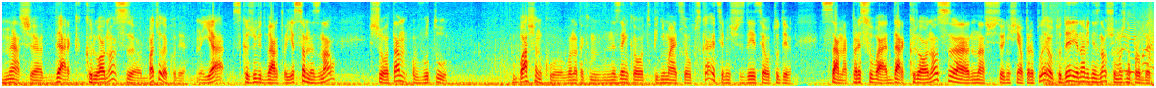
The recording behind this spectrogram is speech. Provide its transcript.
Наш е, Dark Chronos. Бачили куди? Я скажу відверто, я сам не знав, що там в ту башенку, вона так низенько от піднімається, опускається. Мені щось здається, от туди саме пересуває Dark Chronos, е, наш сьогоднішній автор. Туди я навіть не знав, що можна пробити.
